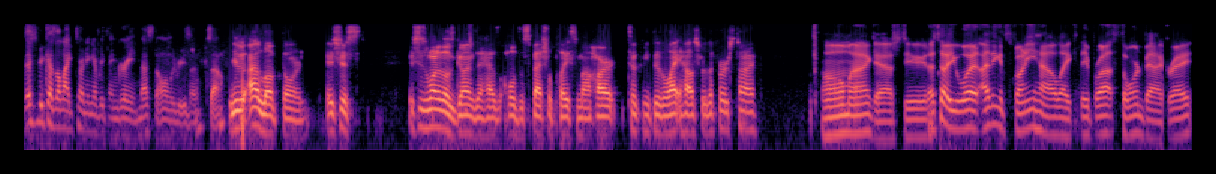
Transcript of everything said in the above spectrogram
that's because I like turning everything green. That's the only reason. So Dude, I love Thorn. It's just it's just one of those guns that has holds a special place in my heart. Took me to the lighthouse for the first time. Oh my gosh, dude! I tell you what, I think it's funny how like they brought Thorn back, right?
